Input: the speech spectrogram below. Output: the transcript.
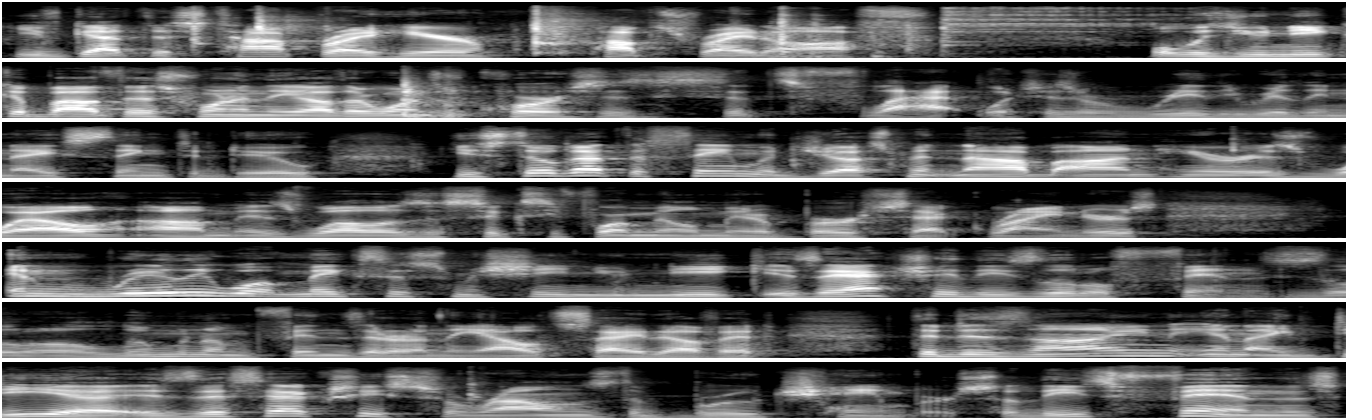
You've got this top right here, pops right off. What was unique about this one and the other ones, of course, is it sits flat, which is a really, really nice thing to do. You still got the same adjustment knob on here as well, um, as well as the 64 millimeter burr set grinders. And really what makes this machine unique is actually these little fins, these little aluminum fins that are on the outside of it. The design and idea is this actually surrounds the brew chamber. So these fins,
